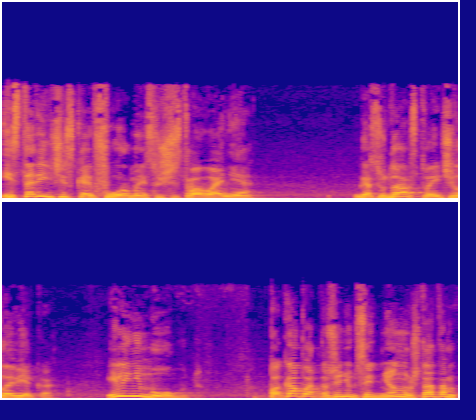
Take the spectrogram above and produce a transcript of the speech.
исторической формой существования государства и человека? Или не могут? Пока по отношению к Соединенным Штатам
